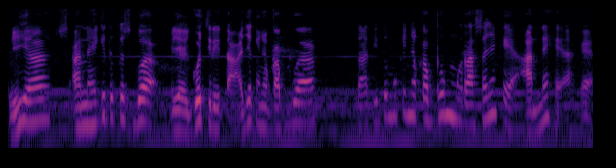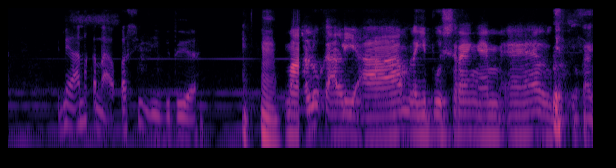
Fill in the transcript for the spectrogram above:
Iya, terus aneh gitu terus gua ya gue cerita aja ke nyokap gua. Saat itu mungkin nyokap gua merasanya kayak aneh ya, kayak ini anak kenapa sih gitu ya. Malu kali am lagi push rank ML gitu kan.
